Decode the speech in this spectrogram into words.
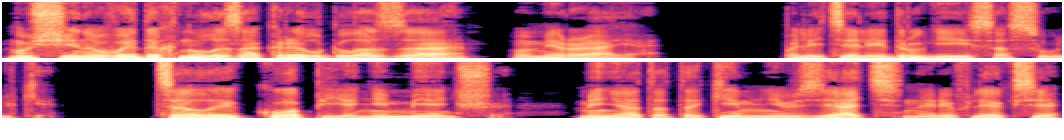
Мужчина выдохнул и закрыл глаза, умирая. Полетели и другие сосульки. Целые копья, не меньше. Меня-то таким не взять, на рефлексе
